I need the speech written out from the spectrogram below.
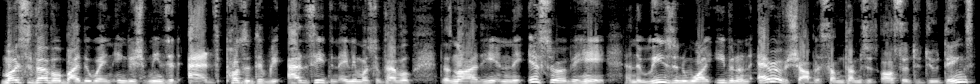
Mosav hevel, by the way, in English means it adds, positively adds heat, and any Mosav hevel does not add heat. And the Isra over here, and the reason why even on Erev Shabbos sometimes it's also to do things,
